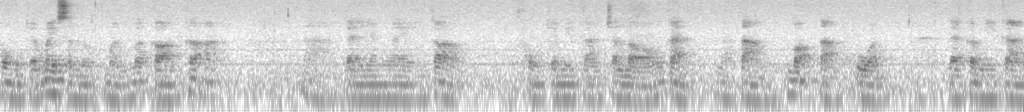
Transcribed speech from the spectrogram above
คงจะไม่สนุกเหมือนเมื่อก่อนก็แต่ยังไงก็คงจะมีการฉลองกันตามเหมาะตามควร และก็มีการ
